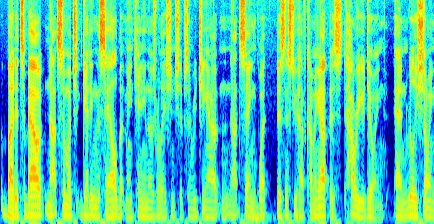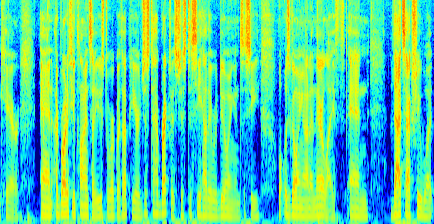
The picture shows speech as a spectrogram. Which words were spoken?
But it's about not so much getting the sale, but maintaining those relationships and reaching out and not saying what business do you have coming up is how are you doing and really showing care. And I brought a few clients that I used to work with up here just to have breakfast, just to see how they were doing and to see what was going on in their life. And that's actually what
